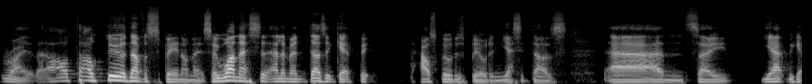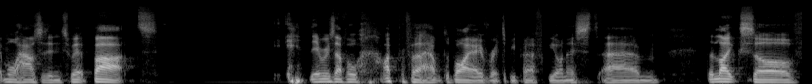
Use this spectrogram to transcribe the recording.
right. I'll I'll do another spin on it. So one element does it get house builders building? Yes, it does. Uh, and so yeah, we get more houses into it, but there is other. I prefer help to buy over it, to be perfectly honest. Um, the likes of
